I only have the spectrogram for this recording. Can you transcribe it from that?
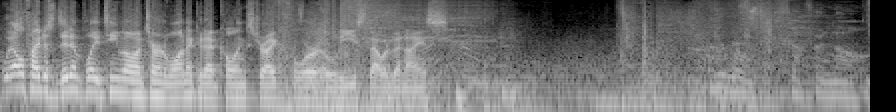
Well, if I just didn't play Teemo on turn one, I could have Culling Strike for Elise. That would have been nice. You won't suffer long.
